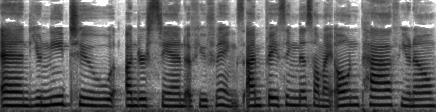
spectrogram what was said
and you need to understand a few things. I'm facing this on my own path, you know.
